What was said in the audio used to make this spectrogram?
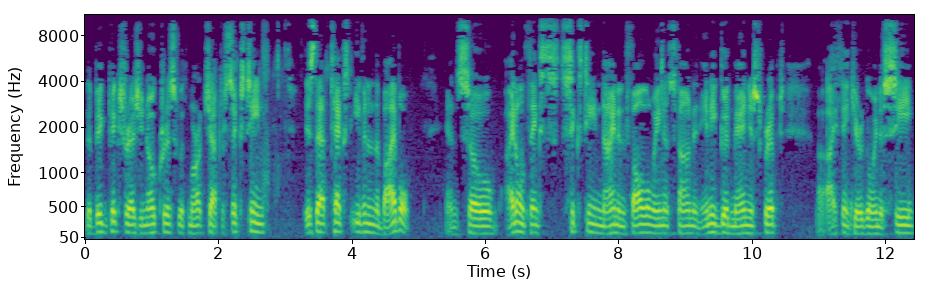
The big picture, as you know, Chris, with Mark chapter 16, is that text even in the Bible and so I don't think 16.9 and following is found in any good manuscript. Uh, I think you're going to see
